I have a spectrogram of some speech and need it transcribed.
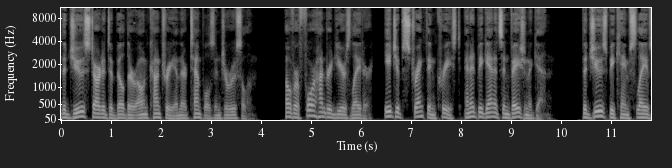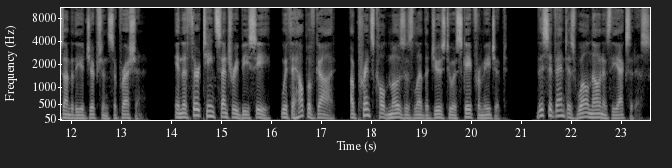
The Jews started to build their own country and their temples in Jerusalem. Over 400 years later, Egypt's strength increased and it began its invasion again. The Jews became slaves under the Egyptian suppression. In the 13th century BC, with the help of God, a prince called Moses led the Jews to escape from Egypt. This event is well known as the Exodus.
